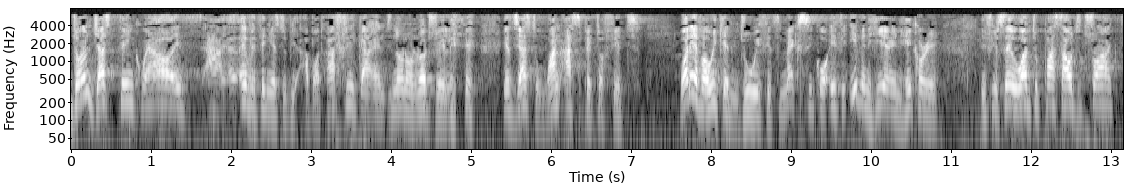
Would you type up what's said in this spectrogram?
don't just think, well, uh, everything has to be about Africa, and no, no, not really. it's just one aspect of it. Whatever we can do, if it's Mexico, if even here in Hickory, if you say we want to pass out tracts,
